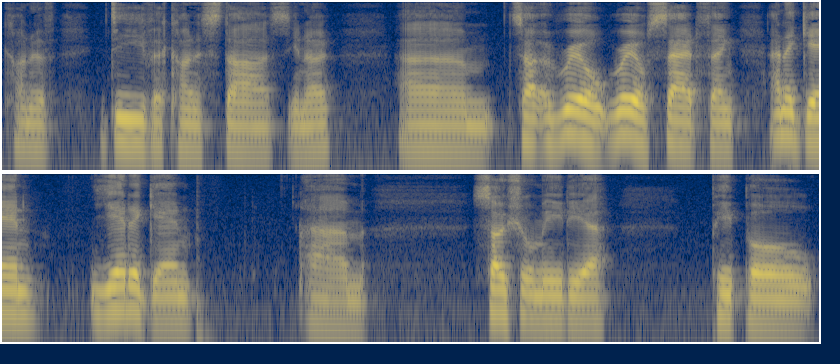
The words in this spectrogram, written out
kind of diva kind of stars, you know. Um, so a real, real sad thing. And again, yet again, um, social media, people,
